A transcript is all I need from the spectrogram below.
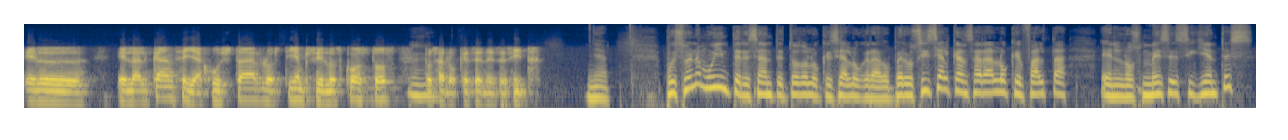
el, el alcance y ajustar los tiempos y los costos pues a lo que se necesita. Ya. Pues suena muy interesante todo lo que se ha logrado, pero ¿sí se alcanzará lo que falta en los meses siguientes?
